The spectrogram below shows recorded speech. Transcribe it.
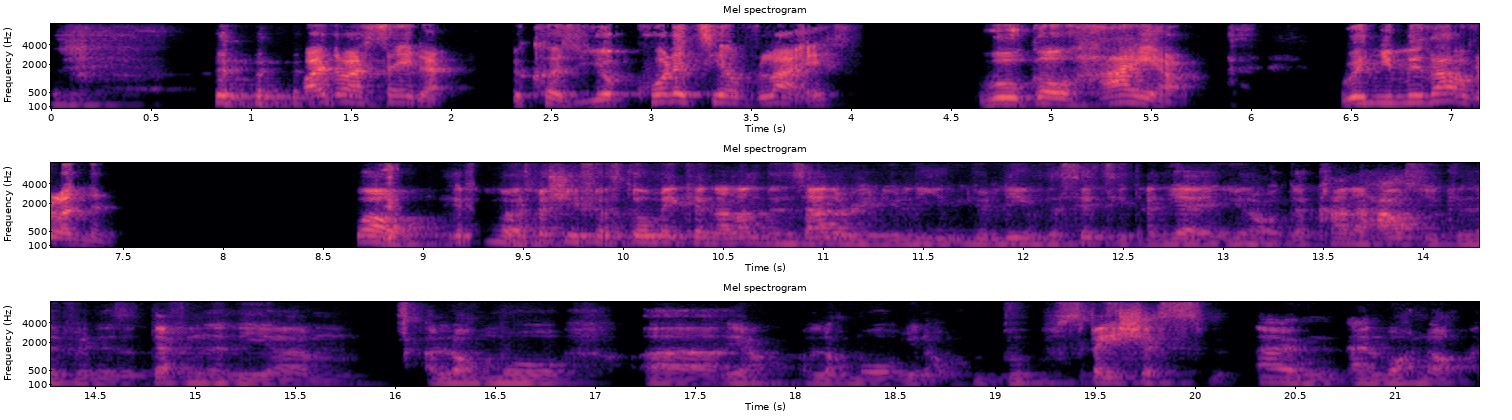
Why do I say that? Because your quality of life will go higher when you move out of London. Well, if you know, especially if you're still making a London salary and you leave you leave the city, then yeah, you know the kind of house you can live in is definitely um a lot more uh you know a lot more you know spacious and and whatnot.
